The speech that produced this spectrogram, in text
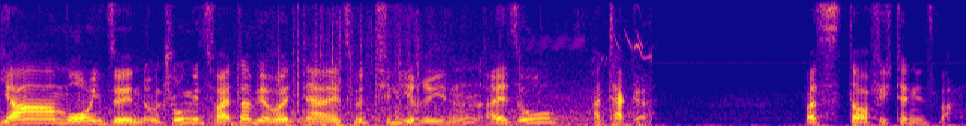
Ja, moinsen. Und schon geht's weiter. Wir wollten ja jetzt mit Tilly reden. Also, Attacke. Was darf ich denn jetzt machen?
